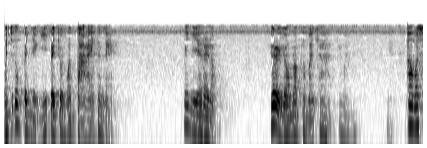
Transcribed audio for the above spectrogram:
มันจะต้องเป็นอย่างนี้ไปจนวันตายนั่นแหละ ไม่มีอะไรหรอกเรื่องยอมรับธรรมชาติใช่ไหมเอามาส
